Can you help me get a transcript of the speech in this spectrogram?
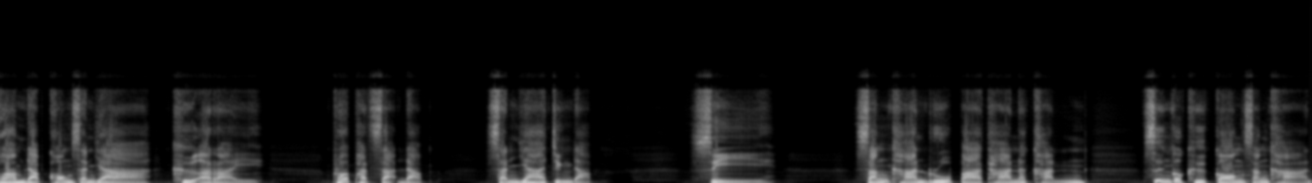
ความดับของสัญญาคืออะไร เพราะผัสสะดับ สัญญาจึงดับ 4. สังขารรูปาทานขัน ซึ่งก็คือกองสังขาร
